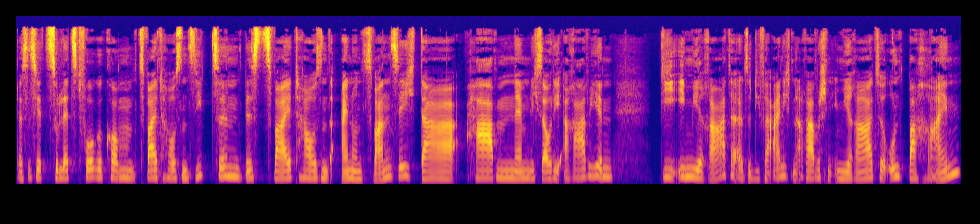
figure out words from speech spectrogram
Das ist jetzt zuletzt vorgekommen 2017 bis 2021. Da haben nämlich Saudi-Arabien die Emirate, also die Vereinigten Arabischen Emirate und Bahrain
